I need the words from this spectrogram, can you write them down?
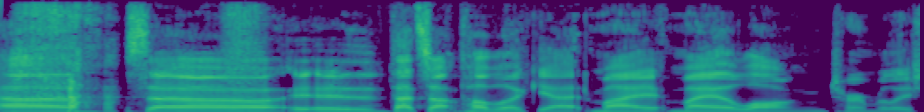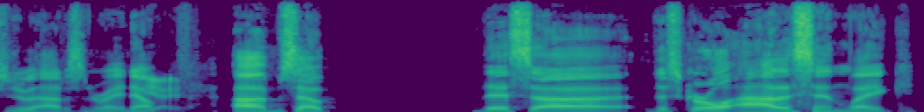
Um, so uh, that's not public yet. My my long term relationship with Addison right now. Yeah, yeah. Um, so this uh this girl Addison, like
